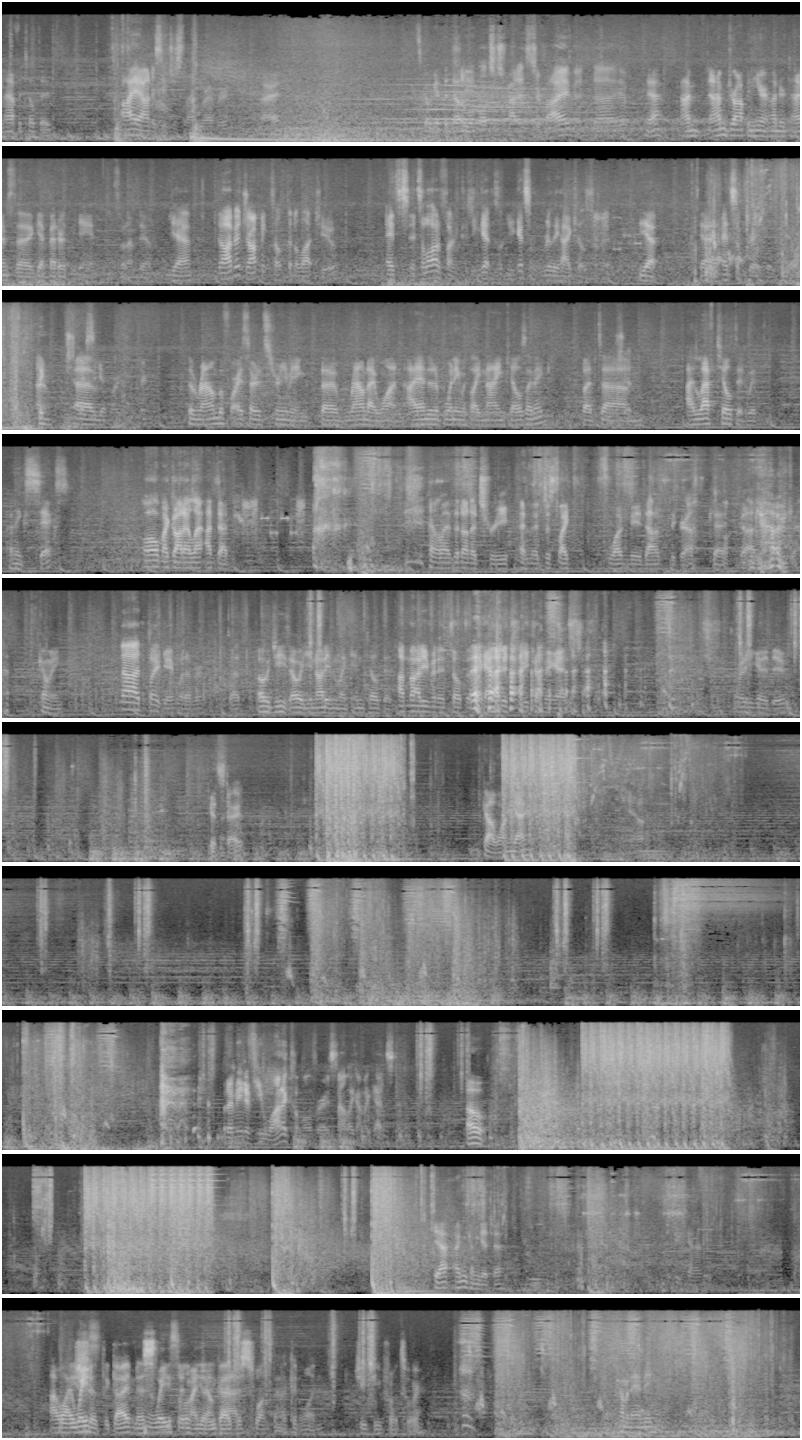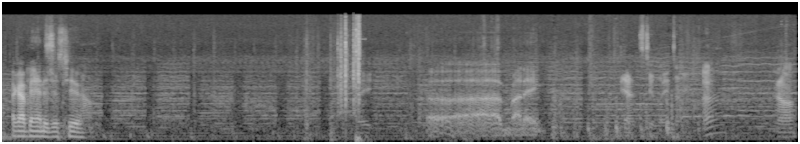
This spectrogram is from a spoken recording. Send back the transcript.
bottom half of tilted? I honestly just land wherever. All right. Let's go get the So W. we'll just try to survive and uh, Yeah, I'm I'm dropping here a hundred times to get better at the game. That's what I'm doing. yeah. yeah. No, I've been dropping tilted a lot too. It's it's a lot of fun because you get you get some really high kills from it Yeah, yeah. and some great kills too. The- I don't know, just makes uh, it get more. The round before I started streaming, the round I won, I ended up winning with like nine kills, I think. But um, Shit. I left tilted with, I think six. Oh my god, I la- I'm dead. I landed on a tree and then just like flung me down to the ground. Okay. Oh, god. Coming. nah, play a game, whatever. I'm dead. Oh geez. Oh, you're not even like in tilted. I'm not even in tilted. Like I hit a tree coming in. what are you gonna do? Good start. Got one guy. But I mean, if you want to come over, it's not like I'm against it. Oh. Yeah, I can come get you. If you can. Well, I Holy waste. shit, the guy missed wasted lethal, my the other jump guy pad. just swung back and won. GG Pro Tour. Coming, Andy. I got bandages too. Yeah, it's too late. Uh, no.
